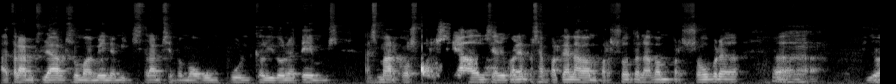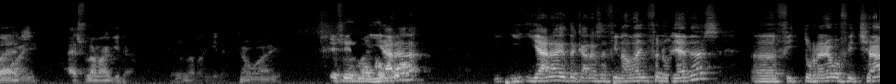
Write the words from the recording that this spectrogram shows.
a trams llargs, normalment a mig tram, sempre amb algun punt que li dona temps, es marca els parcials, i quan hem passat per allà anàvem per sota, anàvem per sobre, uh, tio, és, guai. És una màquina, és una màquina. Que guai. Sí, sí, és I ara, i, i ara, de cares a final d'any, Fenolledes, eh, fi, tornareu a fitxar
